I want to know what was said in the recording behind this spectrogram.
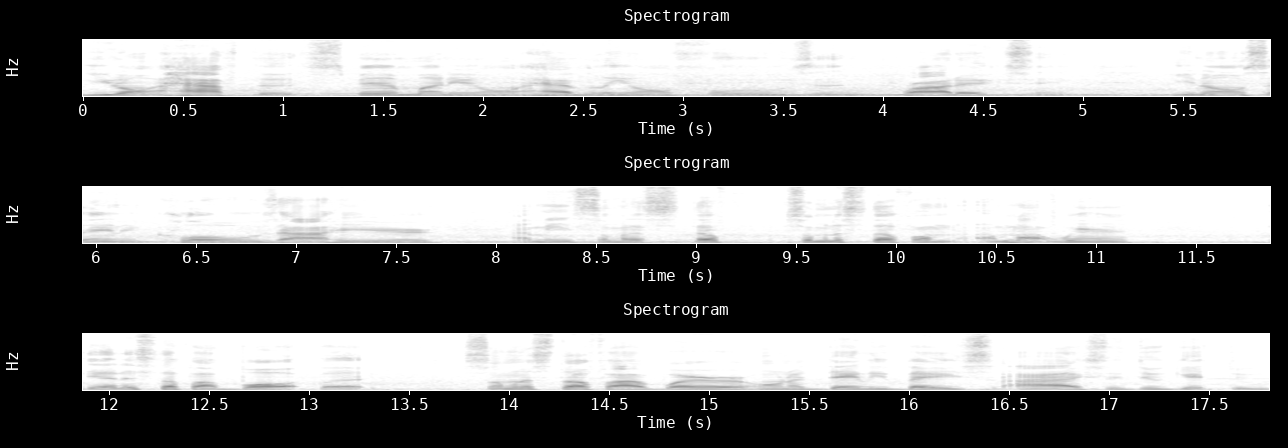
you don't have to spend money on heavily on foods and products and you know what I'm saying and clothes out here. I mean some of the stuff some of the stuff I'm I'm not wearing yeah this stuff I bought but some of the stuff I wear on a daily basis I actually do get through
